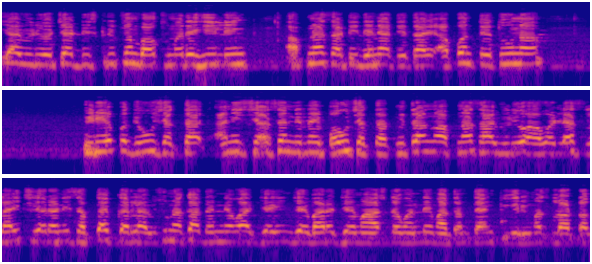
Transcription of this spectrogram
या व्हिडिओच्या डिस्क्रिप्शन बॉक्समध्ये ही लिंक आपणासाठी देण्यात येत आहे. आपण तेथून पीडीएफ घेऊ शकतात आणि शासन निर्णय पाहू शकतात. मित्रांनो आपणास हा व्हिडिओ आवडल्यास लाईक शेअर आणि सबस्क्राईब करायला विसरू नका. धन्यवाद. जय हिंद जय भारत जय महाराष्ट्र. वंदे मातरम. Thank you very much lot of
